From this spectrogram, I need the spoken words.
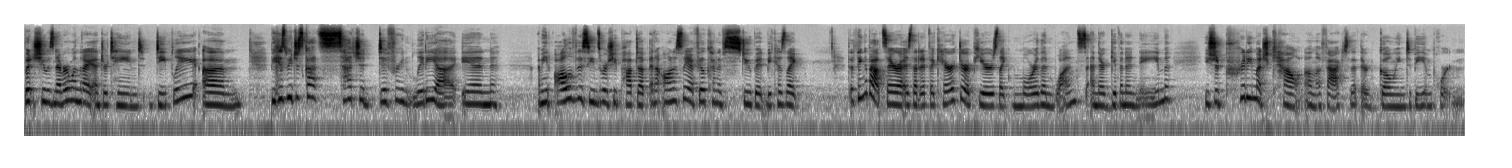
but she was never one that I entertained deeply um because we just got such a different Lydia in I mean all of the scenes where she popped up and honestly I feel kind of stupid because like the thing about Sarah is that if a character appears like more than once and they're given a name, you should pretty much count on the fact that they're going to be important.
